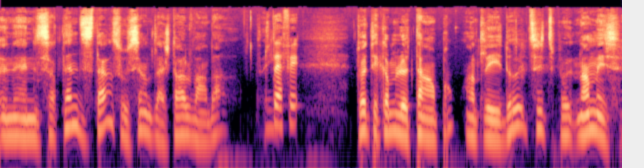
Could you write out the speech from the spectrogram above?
une- une certaine distance aussi entre l'acheteur et le vendeur. Tout à fait. Toi, tu es comme le tampon entre les deux. Tu sais, tu peux. Non, mais c'est-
